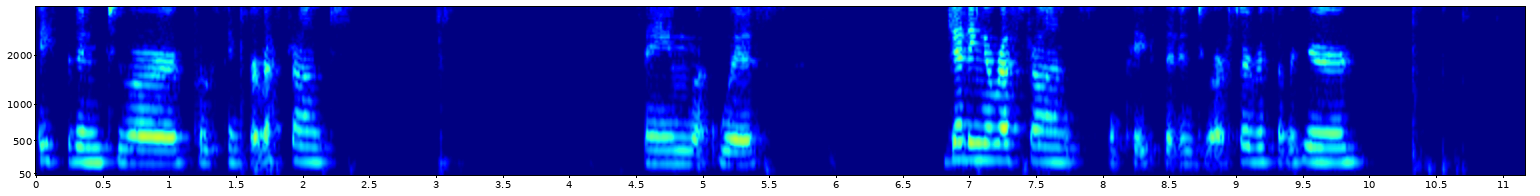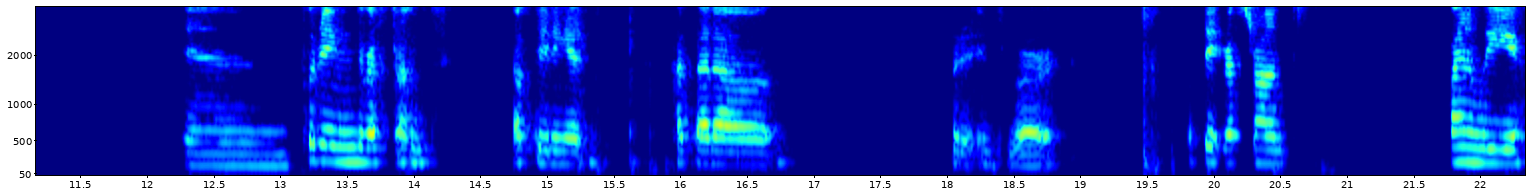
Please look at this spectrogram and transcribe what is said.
paste it into our posting for restaurants. Same with getting a restaurant. We'll paste it into our service over here. And putting the restaurant, updating it, cut that out, put it into our update restaurant. Finally,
